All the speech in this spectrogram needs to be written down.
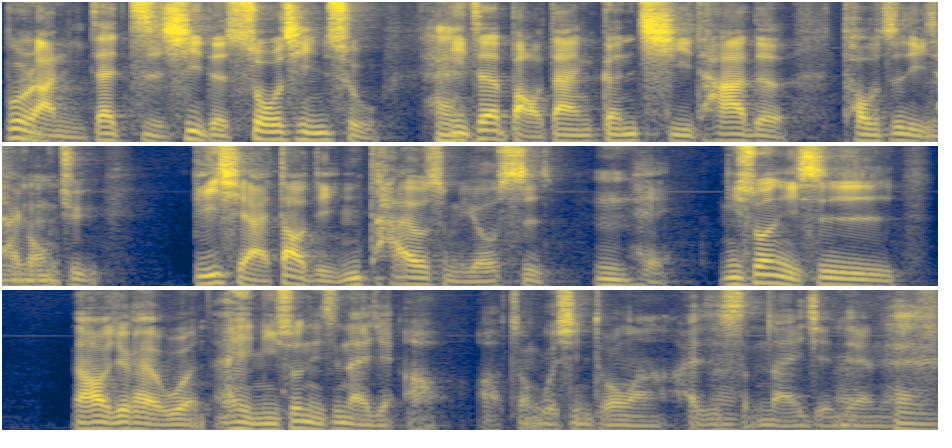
不然你再仔细的说清楚，你这个保单跟其他的投资理财工具比起来，到底它有什么优势？嗯，嘿，你说你是，然后我就开始问，哎，你说你是哪一间？哦，哦，中国信托吗？还是什么哪一间那样的？哎，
